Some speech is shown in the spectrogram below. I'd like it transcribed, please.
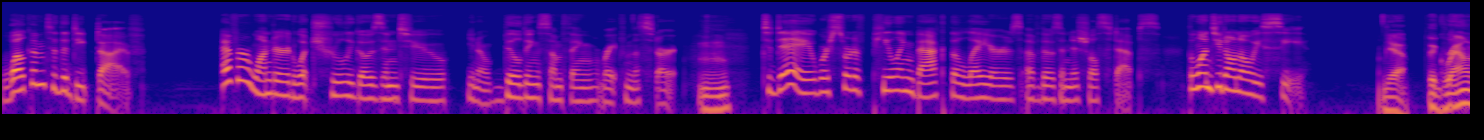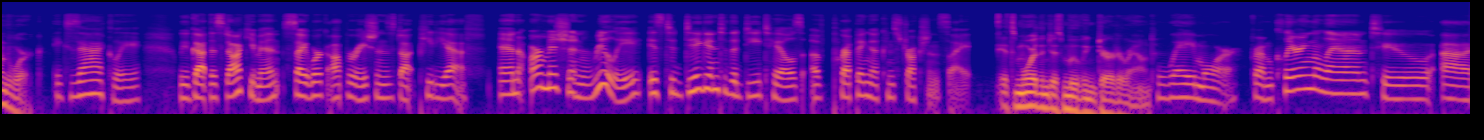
Welcome to the deep dive. Ever wondered what truly goes into, you know, building something right from the start? hmm Today, we're sort of peeling back the layers of those initial steps, the ones you don't always see. Yeah, the groundwork. Exactly. We've got this document, siteworkoperations.pdf, and our mission really is to dig into the details of prepping a construction site. It's more than just moving dirt around. Way more. From clearing the land to uh,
